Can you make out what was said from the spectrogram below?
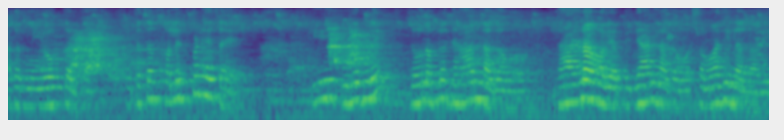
आता तुम्ही योग करता तर त्याचं फलित पण हेच आहे की पुढे पुढे जाऊन आपलं ध्यान लागावं. धारणा व्हावी आपली ध्यान लागावं समाधी लागावी.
